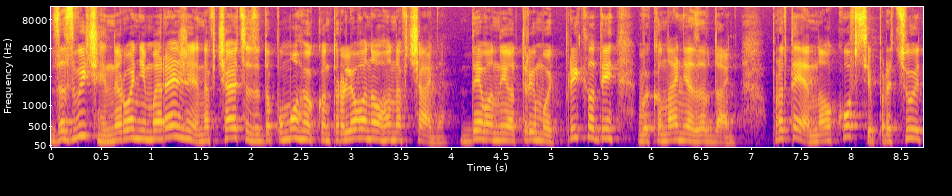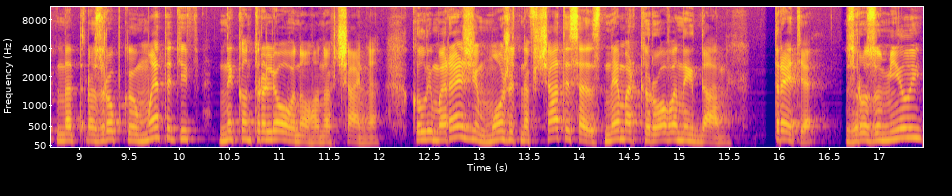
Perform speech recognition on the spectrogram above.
Зазвичай нейронні мережі навчаються за допомогою контрольованого навчання, де вони отримують приклади виконання завдань. Проте науковці працюють над розробкою методів неконтрольованого навчання, коли мережі можуть навчатися з немаркерованих даних. Третє Зрозумілий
